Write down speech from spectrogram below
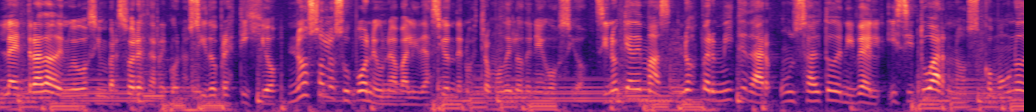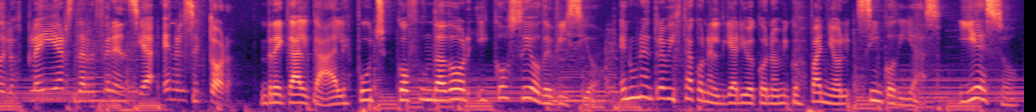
La entrada de nuevos inversores de reconocido prestigio no solo supone una validación de nuestro modelo de negocio, sino que además nos permite dar un salto de nivel y situarnos como uno de los players de referencia en el sector. Recalca Alex Puch, cofundador y co-CEO de Vicio, en una entrevista con el diario económico español Cinco Días. Y eso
